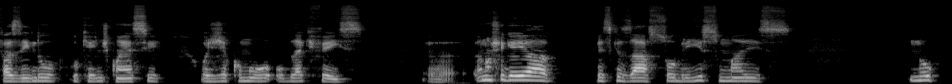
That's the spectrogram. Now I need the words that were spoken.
fazendo o que a gente conhece hoje como o blackface. Uh, eu não cheguei a pesquisar sobre isso, mas no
